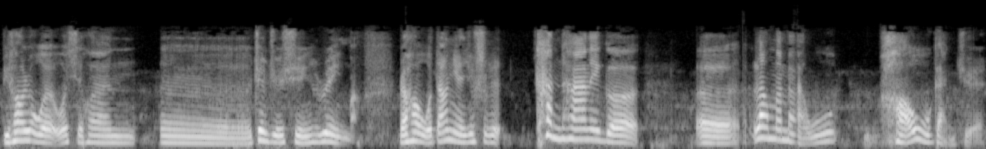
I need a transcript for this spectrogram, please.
比方说我我喜欢嗯、郑智薰 Rain 嘛，然后我当年就是看他那个呃浪漫满屋毫无感觉。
